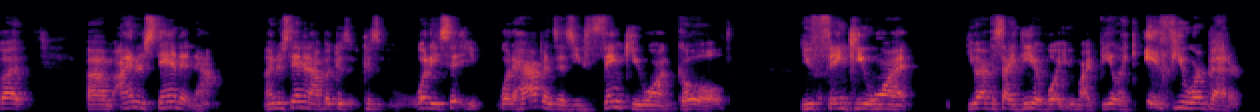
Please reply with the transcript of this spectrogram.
But um, i understand it now I understand it now because because what he said, you, what happens is you think you want gold, you think you want, you have this idea of what you might be like if you were better.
